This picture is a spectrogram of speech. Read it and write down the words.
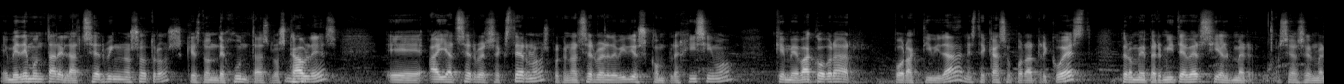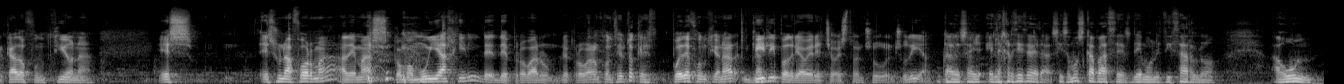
en vez de montar el ad serving nosotros, que es donde juntas los cables, eh, hay ad servers externos, porque un ad server de vídeo es complejísimo, que me va a cobrar por actividad, en este caso por ad request, pero me permite ver si el, mer- o sea, si el mercado funciona. Es es una forma, además, como muy ágil de, de probar, un, de probar un concepto que puede funcionar. Billy podría haber hecho esto en su, en su día. Claro, o sea, el ejercicio era, si somos capaces de monetizarlo aún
